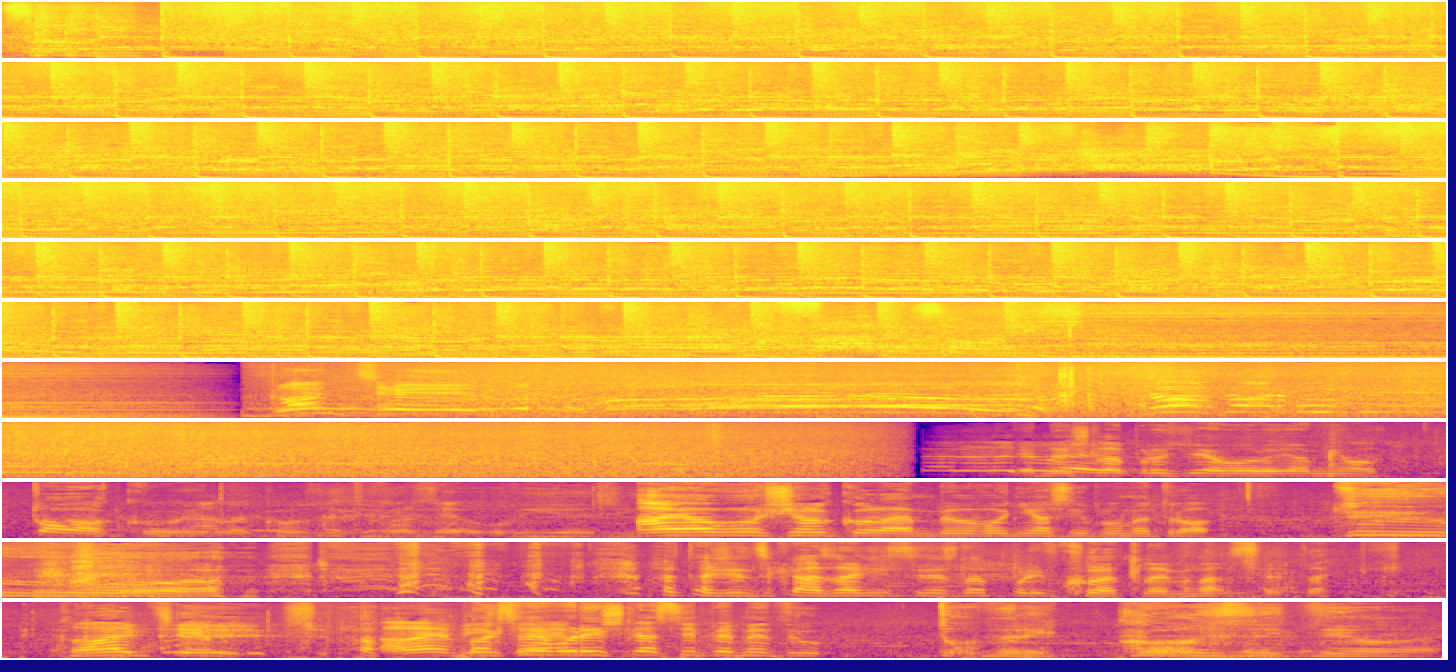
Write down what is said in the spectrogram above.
told me Jedna šla proti Javoru a měla takovýhle kozy. A já šel kolem, byl vodní asi půl metru. a Ty. A ta ženská za ní si nesla polivku a tlemila se tak. Končím. Ale Pak jsme odešli asi pět metrů. To byly kozy, ty vole.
